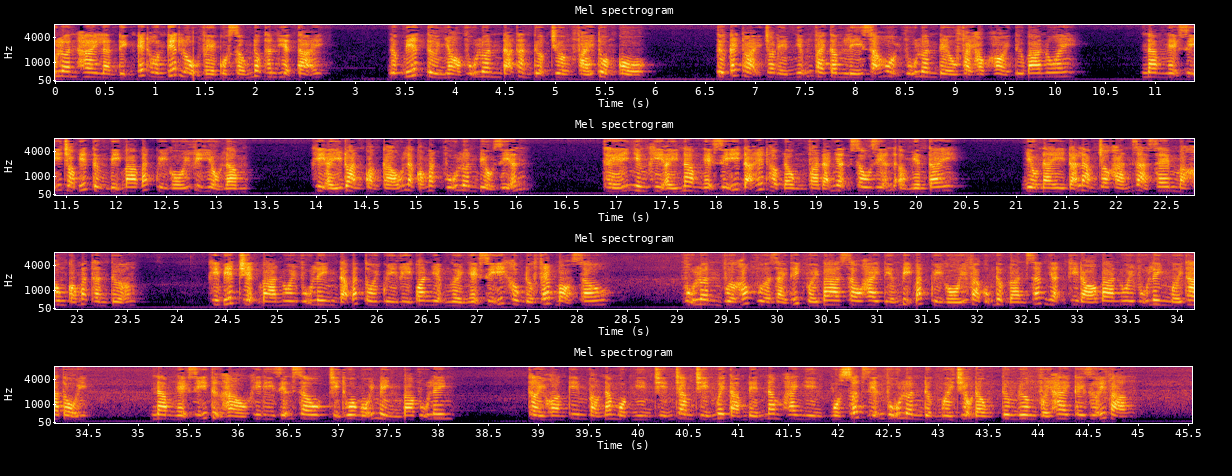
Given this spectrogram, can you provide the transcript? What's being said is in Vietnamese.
Vũ Luân hai lần định kết hôn tiết lộ về cuộc sống độc thân hiện tại. Được biết, từ nhỏ Vũ Luân đã thần tượng trường phái tuồng cổ. Từ cách thoại cho đến những vai tâm lý xã hội, Vũ Luân đều phải học hỏi từ ba nuôi. Nam nghệ sĩ cho biết từng bị ba bắt quỳ gối vì hiểu lầm. Khi ấy đoàn quảng cáo là có mặt Vũ Luân biểu diễn. Thế nhưng khi ấy nam nghệ sĩ đã hết hợp đồng và đã nhận sâu diễn ở miền Tây. Điều này đã làm cho khán giả xem mà không có mặt thần tượng. Khi biết chuyện ba nuôi Vũ Linh đã bắt tôi quỳ vì quan niệm người nghệ sĩ không được phép bỏ sâu. Vũ Luân vừa khóc vừa giải thích với ba sau hai tiếng bị bắt quỳ gối và cũng được đoàn xác nhận khi đó ba nuôi Vũ Linh mới tha tội. Nam nghệ sĩ tự hào khi đi diễn sâu chỉ thua mỗi mình ba Vũ Linh. Thời Hoàng Kim vào năm 1998 đến năm 2000, một suất diễn Vũ Luân được 10 triệu đồng tương đương với hai cây rưỡi vàng.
